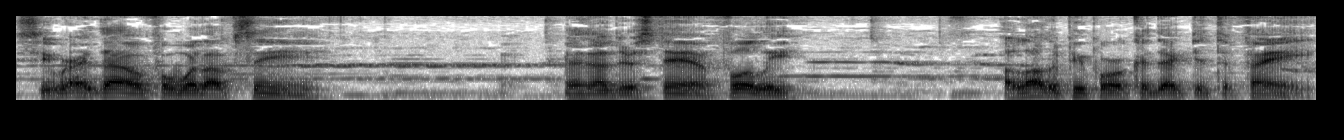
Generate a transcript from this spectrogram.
See, right now, from what I've seen and understand fully, a lot of people are connected to fame,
